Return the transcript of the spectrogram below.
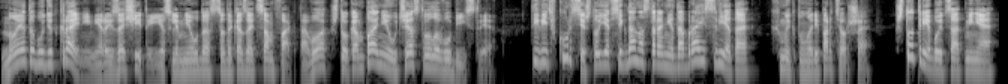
но это будет крайней мерой защиты, если мне удастся доказать сам факт того, что компания участвовала в убийстве. «Ты ведь в курсе, что я всегда на стороне добра и света?» — хмыкнула репортерша. «Что требуется от меня?»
